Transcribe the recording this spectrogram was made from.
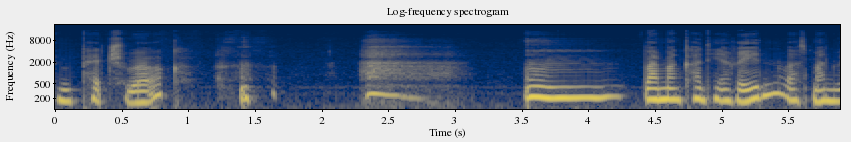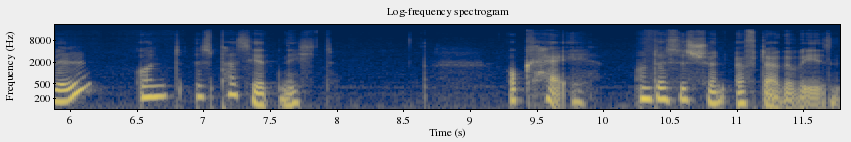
im Patchwork. ähm, weil man kann hier reden, was man will und es passiert nicht. Okay, und das ist schon öfter gewesen.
